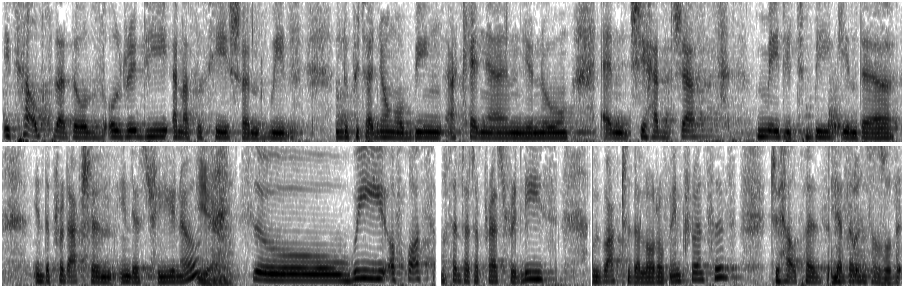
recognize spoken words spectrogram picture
It helped that there was already an association with Lupita Nyong'o being a Kenyan, you know, and she had just made it big in the in the production industry, you know. Yeah. So we, of course, sent out a press release. We worked with a lot of influencers to help us get the Influencers, what the-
